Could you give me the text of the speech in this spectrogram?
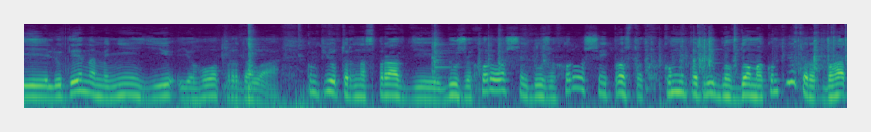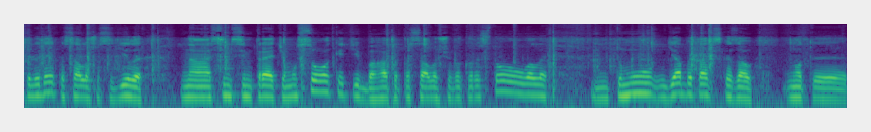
І людина мені його продала. Комп'ютер насправді дуже хороший, дуже хороший. Просто кому потрібно вдома комп'ютер, от багато людей писало, що сиділи на 773 сокеті, багато писало, що використовували. Тому я би так сказав, от е,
